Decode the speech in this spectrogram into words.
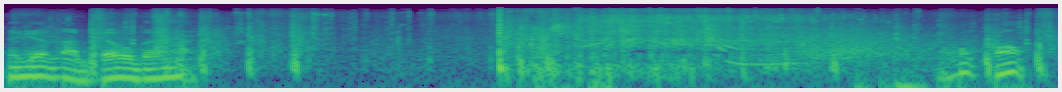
They get that building. Oh, well.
